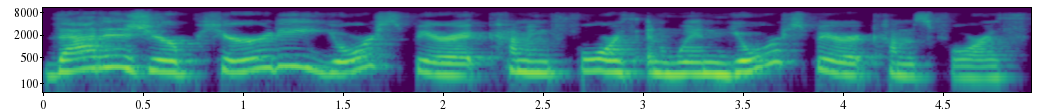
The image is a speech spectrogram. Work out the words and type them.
that is your purity, your spirit coming forth. And when your spirit comes forth,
